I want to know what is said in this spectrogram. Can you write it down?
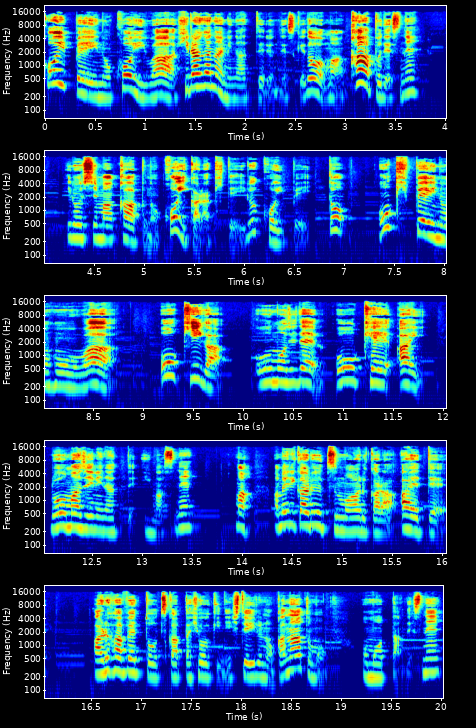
コイペイのコイはひらがなになってるんですけど、まあカープですね。広島カープの鯉から来ているコイペイと、オキペイの方は、オキが大文字で OKI、ローマ字になっていますね。まあ、アメリカルーツもあるから、あえてアルファベットを使った表記にしているのかなとも思ったんですね。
